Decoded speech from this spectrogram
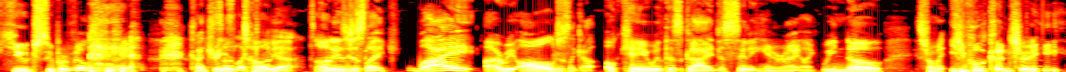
huge supervillain. Right? Country's so like Tony, yeah. Tony is just like, why are we all just like uh, okay with this guy just sitting here, right? Like we know he's from an evil country,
